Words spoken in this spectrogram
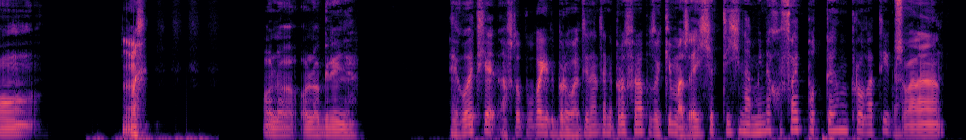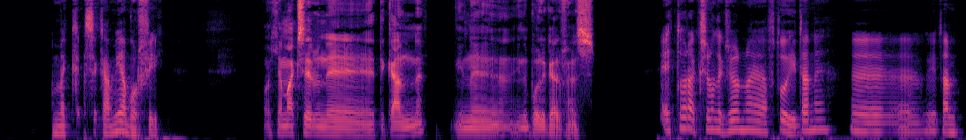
Ο... Ναι. Όλο, ολογκρίνια. Εγώ έτυχε, αυτό που είπα για την προβατίνα ήταν η πρώτη φορά που δοκίμαζα. Είχε τύχει να μην έχω φάει ποτέ μου προβατίνα. Σοβαρά. Με, σε καμία μορφή. Όχι, άμα ξέρουν τι κάνουν, είναι, είναι πολύ καλή φάση. Ε, τώρα ξέρω, δεν ξέρω αν αυτό ήταν. Ε, ήταν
